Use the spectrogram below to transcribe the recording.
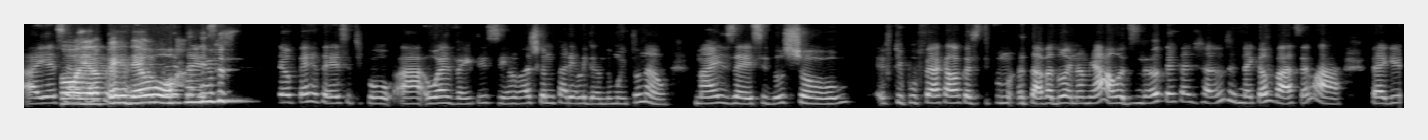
Aí esse Foi, ela perdeu o ônibus eu perdesse, tipo, a, o evento em si, eu acho que eu não estaria ligando muito, não. Mas esse do show, eu, tipo, foi aquela coisa, tipo, eu tava doendo a minha aula, eu disse, não, eu tenho que achar, como é que eu vá, sei lá. Pegue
